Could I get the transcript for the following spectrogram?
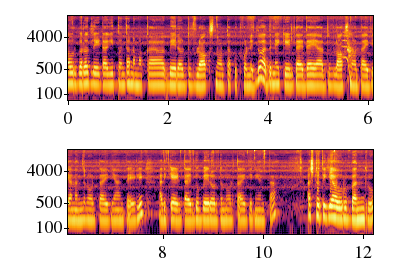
ಅವ್ರು ಬರೋದು ಲೇಟ್ ಆಗಿತ್ತು ಅಂತ ನಮ್ಮ ಅಕ್ಕ ಬೇರೆಯವ್ರದ್ದು ವ್ಲಾಗ್ಸ್ ನೋಡ್ತಾ ಕೂತ್ಕೊಂಡಿದ್ಲು. ಅದನ್ನೇ ಕೇಳ್ತಾ ಇದ್ದೆ, ಯಾರ್ದು ವ್ಲಾಗ್ಸ್ ನೋಡ್ತಾ ಇದೆಯಾ, ನಂದು ನೋಡ್ತಾ ಇದೆಯಾ ಅಂತ ಹೇಳಿ ಅದಕ್ಕೆ ಹೇಳ್ತಾ ಇದ್ದು ಬೇರೆಯವ್ರದ್ದು ನೋಡ್ತಾ ಇದ್ದೀನಿ ಅಂತ. ಅಷ್ಟೊತ್ತಿಗೆ ಅವರು ಬಂದರು.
